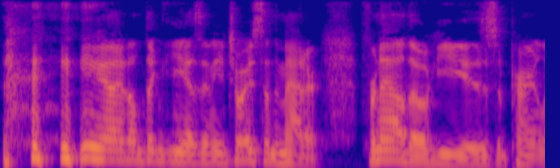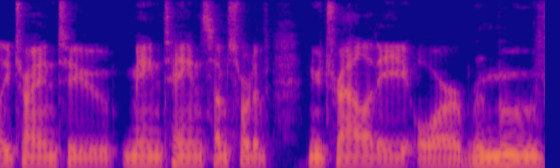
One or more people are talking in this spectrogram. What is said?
I don't think he has any choice in the matter. For now, though, he is apparently trying to maintain some sort of neutrality or remove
